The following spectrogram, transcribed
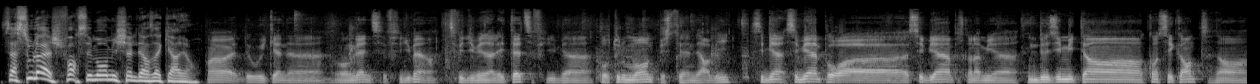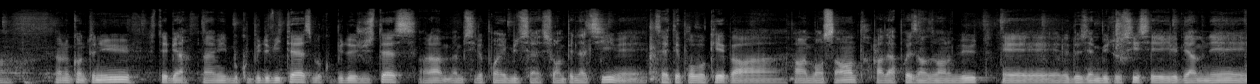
Ça soulage forcément Michel Derzakarian. Ouais, ouais, deux week-ends euh, où on gagne, ça fait du bien. hein. Ça fait du bien dans les têtes, ça fait du bien pour tout le monde. Puis c'était C'est bien, c'est bien pour, euh, c'est bien parce qu'on a mis un- une deuxième mi-temps conséquente dans, dans le contenu. C'était bien. On a mis beaucoup plus de vitesse, beaucoup plus de justesse. Voilà, même si le premier but c'est sur un penalty, mais ça a été provoqué par, par un bon centre, par la présence devant le but. Et le deuxième but aussi, c'est il est bien amené et,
